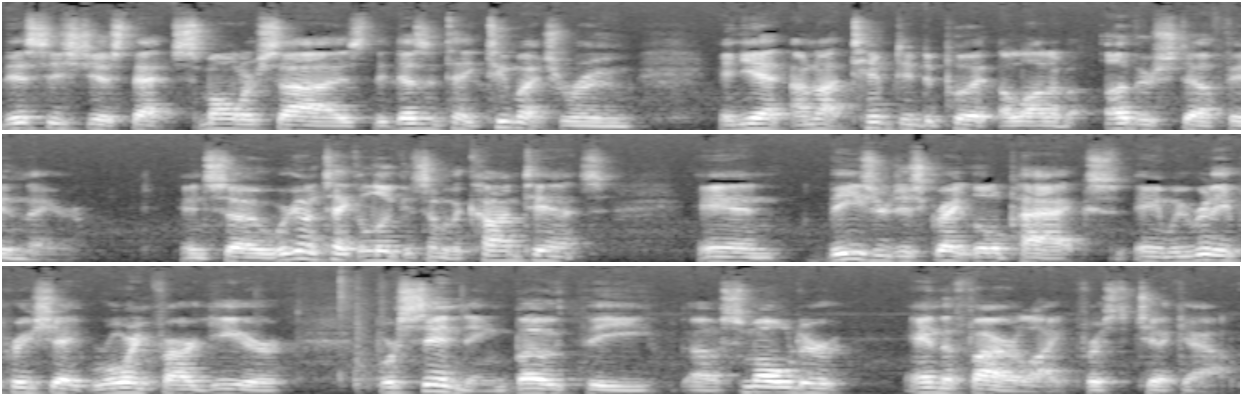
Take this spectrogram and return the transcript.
this is just that smaller size that doesn't take too much room and yet I'm not tempted to put a lot of other stuff in there. And so we're going to take a look at some of the contents and these are just great little packs and we really appreciate Roaring Fire Gear for sending both the uh, Smolder and the Firelite for us to check out.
